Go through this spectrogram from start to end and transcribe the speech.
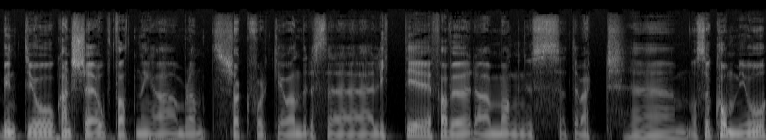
begynte jo kanskje oppfatninga blant sjakkfolket å endre seg litt i favør av Magnus etter hvert. Og så kom jo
